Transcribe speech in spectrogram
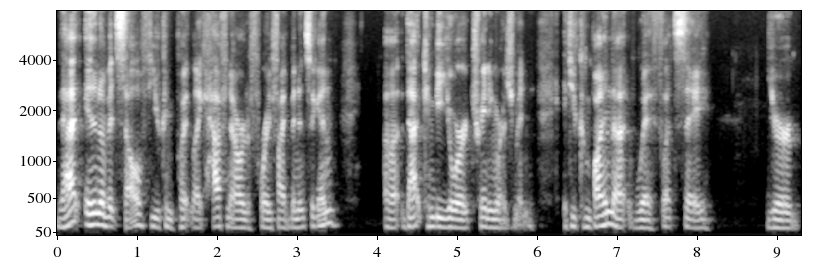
That in and of itself, you can put like half an hour to 45 minutes again. Uh, that can be your training regimen. If you combine that with, let's say, your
